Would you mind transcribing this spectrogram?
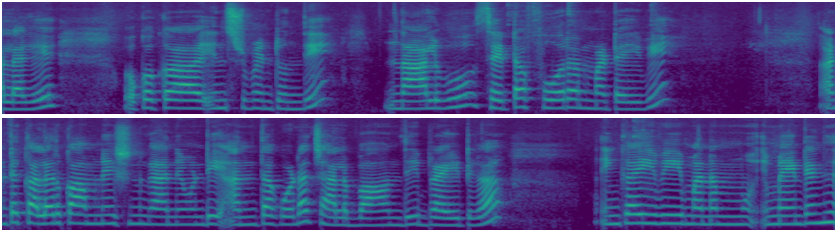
అలాగే ఒక్కొక్క ఇన్స్ట్రుమెంట్ ఉంది. నాలుగు సెట్ ఆఫ్ ఫోర్ అనమాట ఇవి. అంటే కలర్ కాంబినేషన్ కానివ్వండి అంతా కూడా చాలా బాగుంది బ్రైట్గా ఇంకా ఇవి మనం మెయింటెన్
